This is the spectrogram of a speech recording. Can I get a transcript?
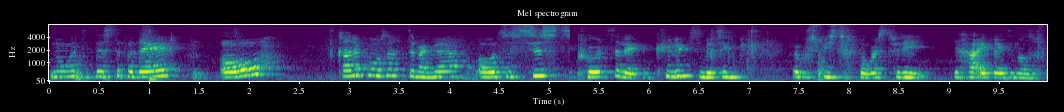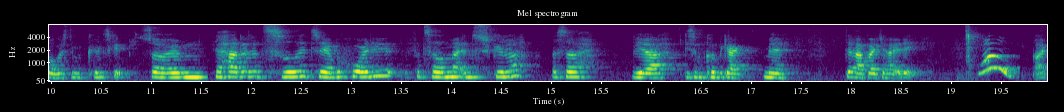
nogle af de næste par dage. Og skraldeposer, det mangler jeg. Og til sidst kålsalaten kylling, som jeg tænkte, jeg kunne spise til frokost, fordi jeg har ikke rigtig noget til frokost i mit køleskab. Så øhm, jeg har det lidt svedigt, så jeg vil hurtigt få taget mig en skyller, og så vil jeg ligesom komme i gang med det arbejde, jeg har i dag. Woo! Nej.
